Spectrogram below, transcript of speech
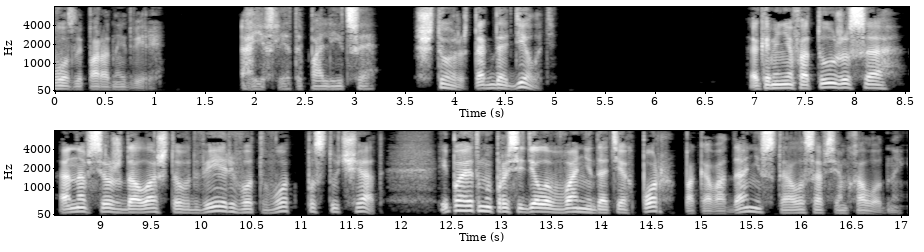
возле парадной двери. А если это полиция? Что же тогда делать? Окаменев от ужаса, она все ждала, что в дверь вот-вот постучат, и поэтому просидела в ванне до тех пор, пока вода не стала совсем холодной.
